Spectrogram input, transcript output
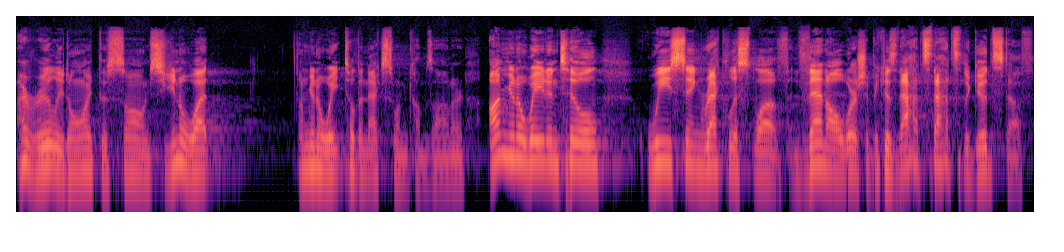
I really don't like this song. So you know what? I'm going to wait till the next one comes on or I'm going to wait until we sing reckless love and then i'll worship because that's that's the good stuff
